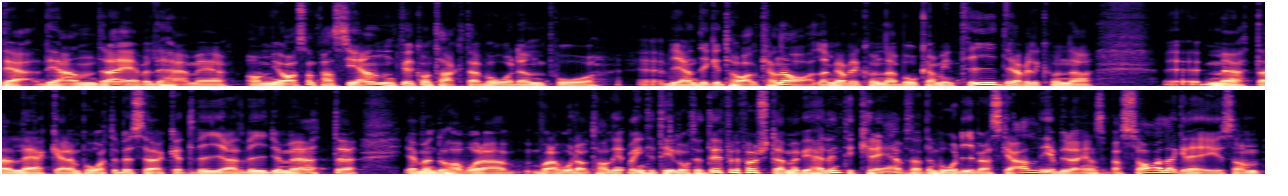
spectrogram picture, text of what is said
Det, det, andra är väl det här med om jag som patient vill kontakta vården på, eh, via en digital kanal. Om jag vill kunna boka min tid, jag vill kunna eh, möta läkaren på återbesöket via ett videomöte. Ja, men då har våra, våra vårdavtal inte tillåtit det för det första, men vi har heller inte krävt att en vårdgivare ska erbjuda ens basala grejer som,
